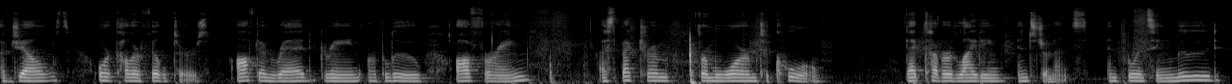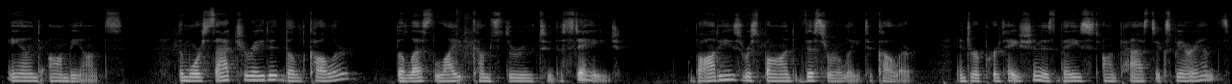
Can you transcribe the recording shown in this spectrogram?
of gels or color filters, often red, green, or blue, offering a spectrum from warm to cool that cover lighting instruments influencing mood and ambiance. The more saturated the color, the less light comes through to the stage. Bodies respond viscerally to color. Interpretation is based on past experience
